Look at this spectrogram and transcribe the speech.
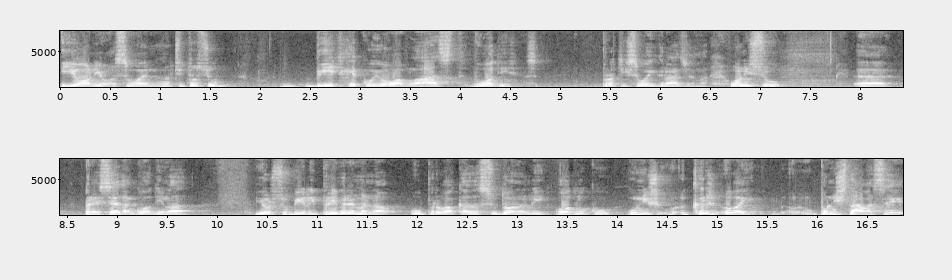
i on je osvojen. Znači to su bitke koje ova vlast vodi protiv svojih građana. Oni su e, pre sedam godina još su bili privremena uprava kada su doneli odluku uniš, ovaj, poništava se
